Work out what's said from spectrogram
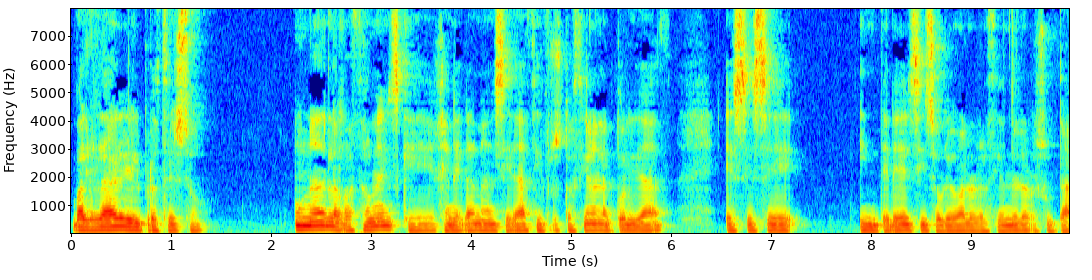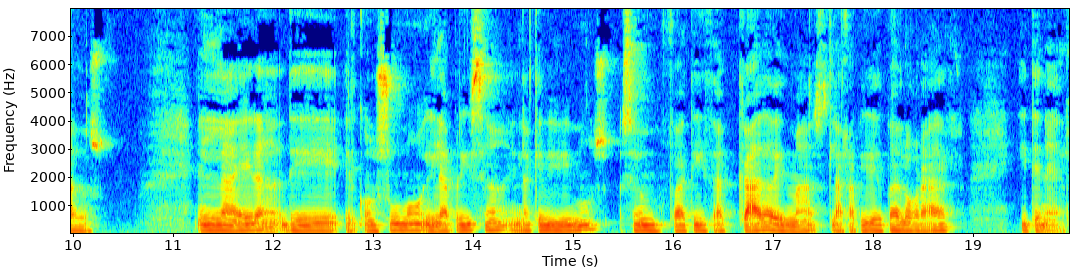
Valorar el proceso. Una de las razones que generan ansiedad y frustración en la actualidad es ese interés y sobrevaloración de los resultados. En la era del consumo y la prisa en la que vivimos se enfatiza cada vez más la rapidez para lograr y tener.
